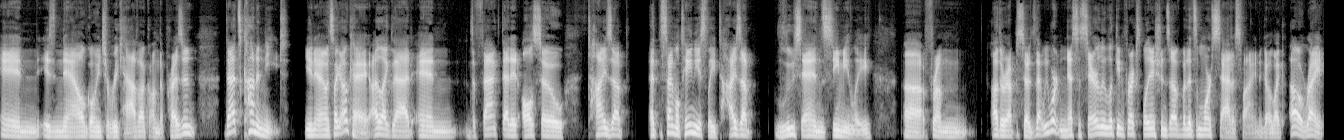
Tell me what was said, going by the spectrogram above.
and is now going to wreak havoc on the present. That's kind of neat you know it's like okay i like that. And the fact that it also ties up at simultaneously ties up loose ends seemingly uh, from other episodes that we weren't necessarily looking for explanations of but it's more satisfying to go like oh right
